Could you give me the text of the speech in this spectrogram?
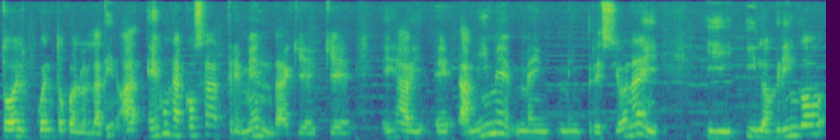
todo el cuento con los latinos. Ah, es una cosa tremenda que, que es, a mí me, me, impresiona y, y, los gringos,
